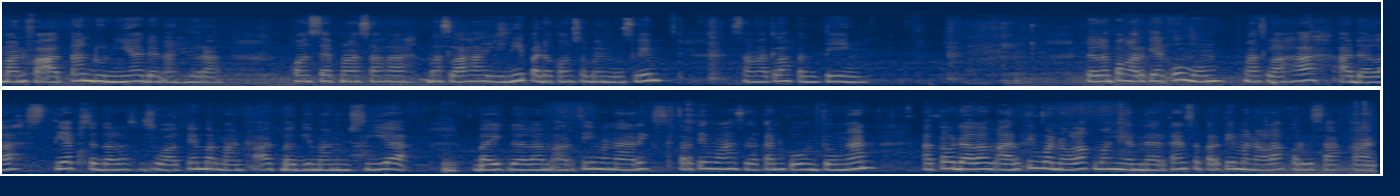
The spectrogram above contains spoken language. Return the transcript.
kemanfaatan dunia dan akhirat. Konsep masalah maslahah ini pada konsumen muslim sangatlah penting. Dalam pengertian umum, maslahah adalah setiap segala sesuatu yang bermanfaat bagi manusia, baik dalam arti menarik seperti menghasilkan keuntungan atau dalam arti menolak menghindarkan seperti menolak kerusakan.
